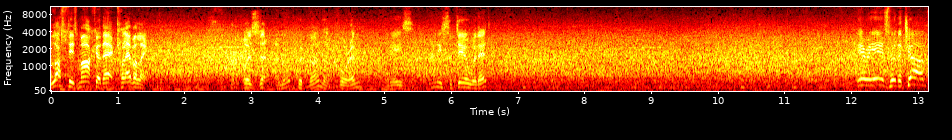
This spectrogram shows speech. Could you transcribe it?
Lost his marker there cleverly. That was an awkward moment for him, but he's managed to deal with it. Is with a chance.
